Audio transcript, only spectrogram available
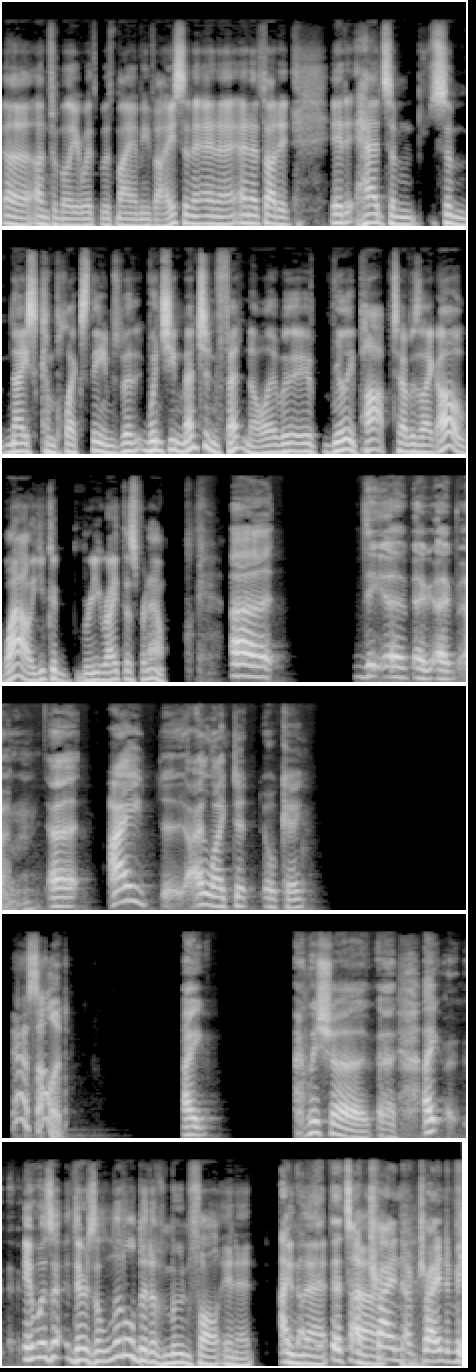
uh, unfamiliar with with Miami Vice, and and I- and I thought it it had some some nice complex themes. But when she mentioned fentanyl, it, it really popped. I was like, oh wow, you could rewrite this for now. Uh, the uh, uh, uh, um, uh, I I liked it. Okay, Yeah, solid. I I wish uh, uh I It was there's a little bit of moonfall in it. I, In that, that's I'm uh, trying I'm trying to be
